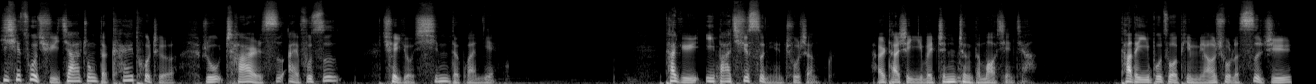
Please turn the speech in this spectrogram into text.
一些作曲家中的开拓者，如查尔斯·艾夫斯，却有新的观念。他于1874年出生，而他是一位真正的冒险家。他的一部作品描述了四支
